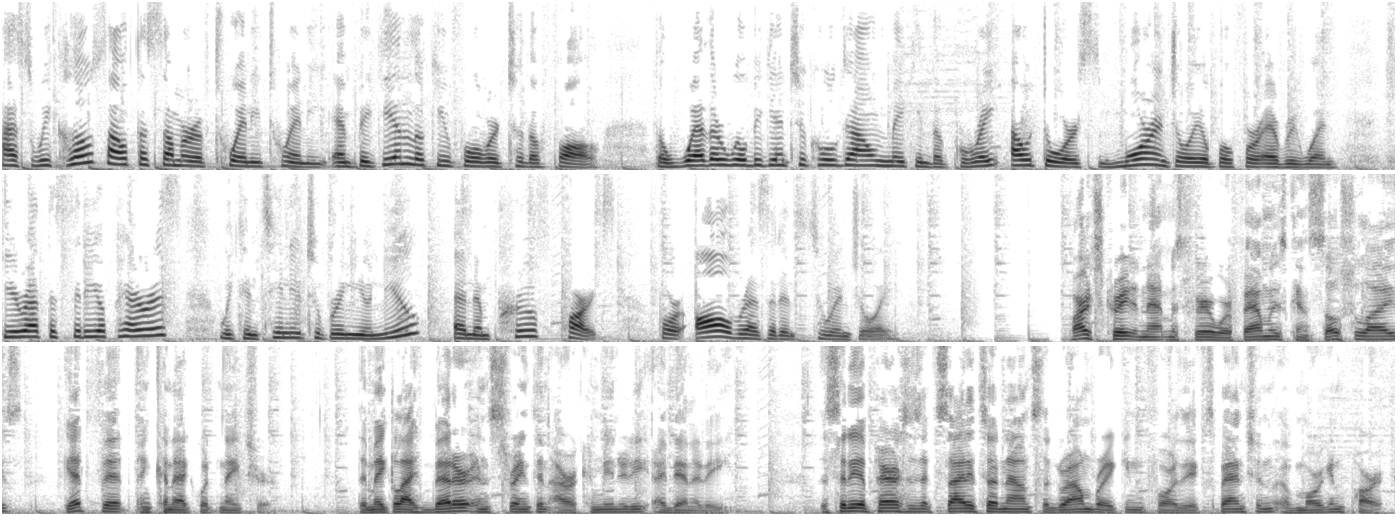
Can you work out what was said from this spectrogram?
As we close out the summer of 2020 and begin looking forward to the fall, the weather will begin to cool down, making the great outdoors more enjoyable for everyone. Here at the City of Perris, we continue to bring you new and improved parks for all residents to enjoy. Parks create an atmosphere where families can socialize, get fit, and connect with nature. They make life better and strengthen our community identity. The City of Perris is excited to announce the groundbreaking for the expansion of Morgan Park.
